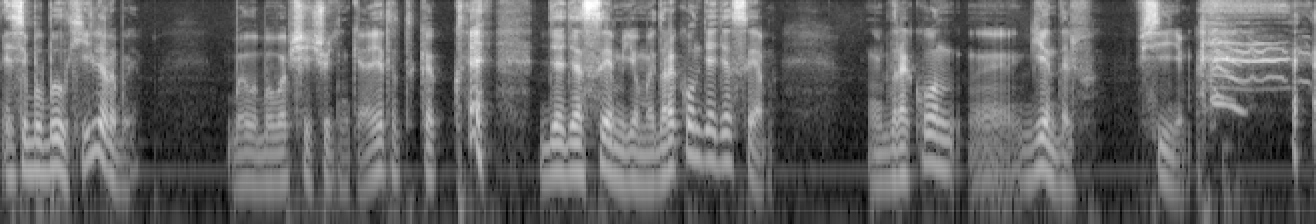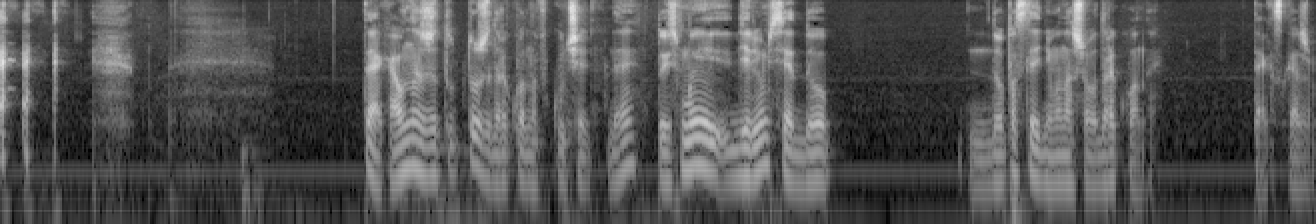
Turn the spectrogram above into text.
Если бы был хиллер бы было бы вообще четенько. А этот как дядя Сэм, ё дракон дядя Сэм. Дракон э, Гендальф в синем. Так, а у нас же тут тоже драконов куча, да? То есть мы деремся до, до последнего нашего дракона. Так скажем.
